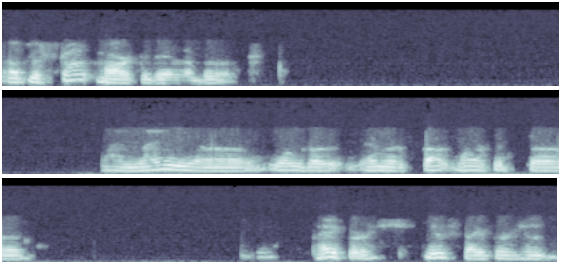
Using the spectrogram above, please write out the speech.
of the stock market in the book. And they uh, wrote a, in the stock market uh, papers, newspapers, and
